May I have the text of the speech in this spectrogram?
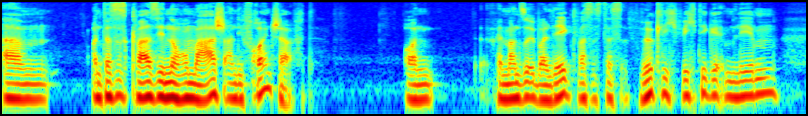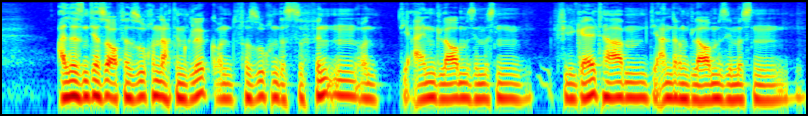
Um, ähm, und das ist quasi eine Hommage an die Freundschaft. Und wenn man so überlegt, was ist das wirklich Wichtige im Leben? Alle sind ja so auf der Suche nach dem Glück und versuchen das zu finden. Und die einen glauben, sie müssen viel Geld haben, die anderen glauben, sie müssen ein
